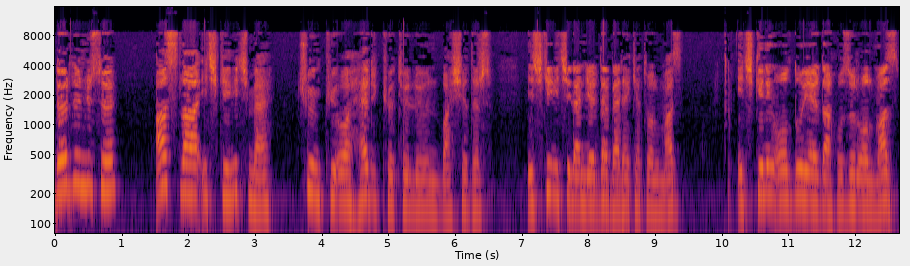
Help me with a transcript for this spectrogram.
Dördüncüsü, asla içki içme, çünkü o her kötülüğün başıdır. İçki içilen yerde bereket olmaz. İçkinin olduğu yerde huzur olmaz.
